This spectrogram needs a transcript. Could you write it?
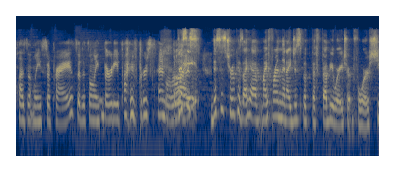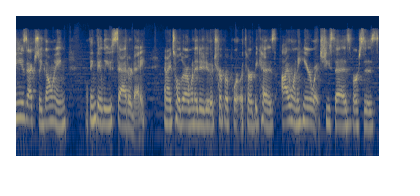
pleasantly surprised that it's only 35% Right. This is this is true because I have my friend that I just booked the February trip for. She's actually going. I think they leave Saturday, and I told her I wanted to do a trip report with her because I want to hear what she says versus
